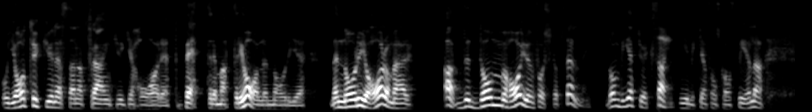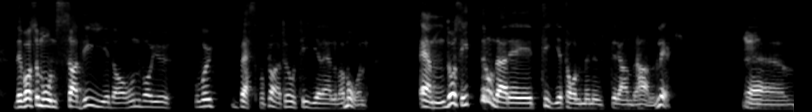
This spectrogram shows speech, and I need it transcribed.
och jag tycker ju nästan att Frankrike har ett bättre material än Norge. Men Norge har de här, ja, de, de har ju en första uppställning. De vet ju exakt mm. vilka som ska spela det var som hon Sadi idag. Hon var ju, hon var ju bäst på plan. Jag tror hon 10 eller 11 mål. Ändå sitter hon där i 10-12 minuter i andra halvlek. Mm. Eh,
